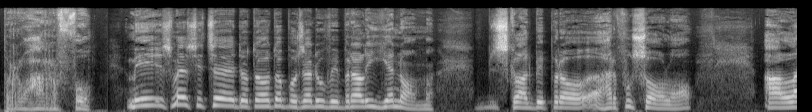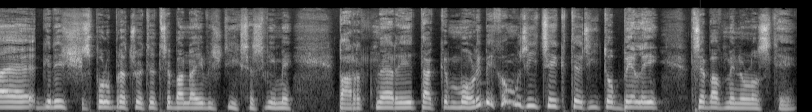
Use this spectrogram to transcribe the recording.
pro harfu. My jsme sice do tohoto pořadu vybrali jenom skladby pro harfu solo, ale když spolupracujete třeba na jevištích se svými partnery, tak mohli bychom říci, kteří to byli třeba v minulosti?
